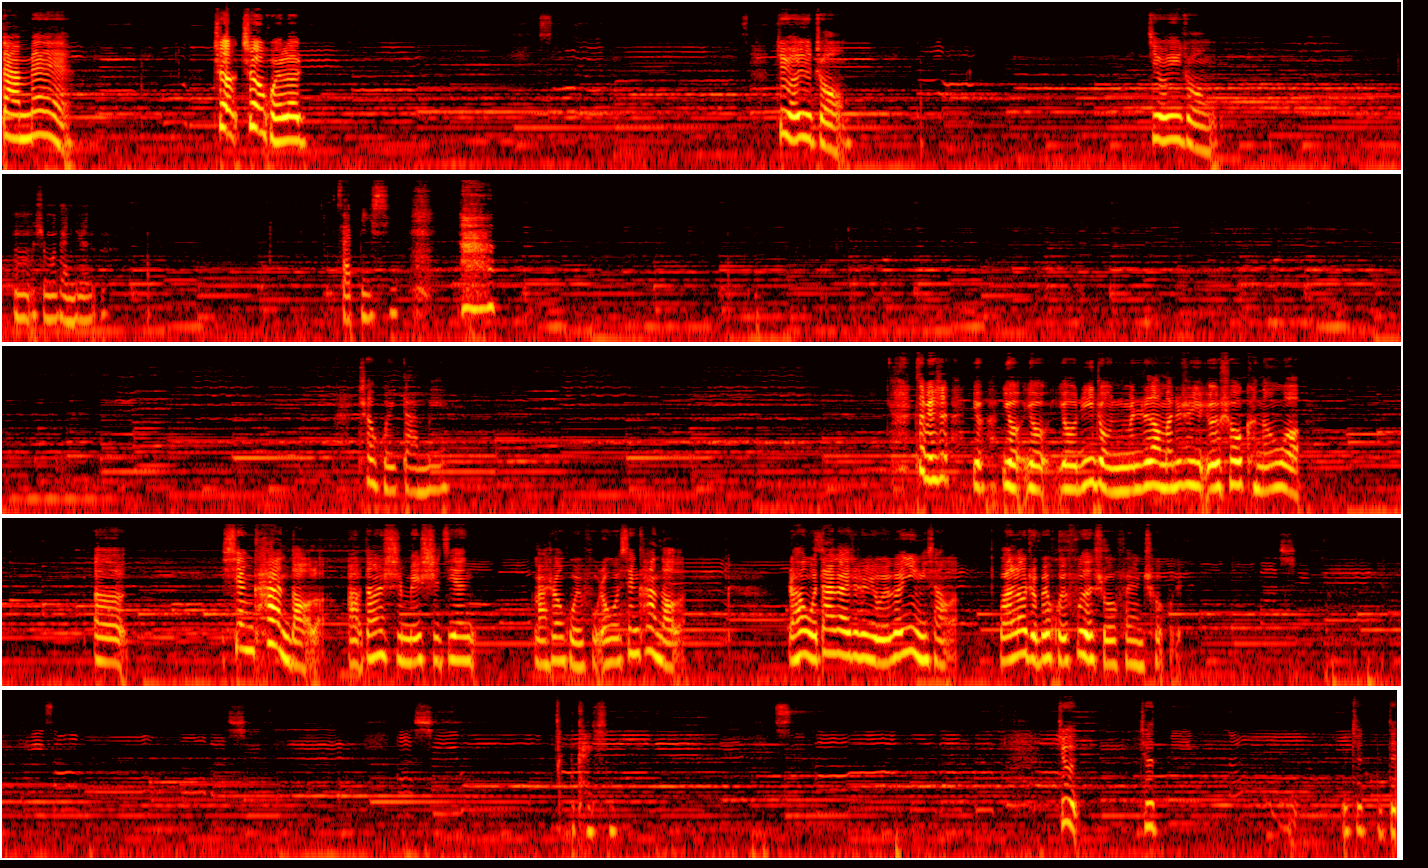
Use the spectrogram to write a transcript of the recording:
大妹，撤撤回了，就有一种。就有一种，嗯，什么感觉呢？傻逼心，撤回打妹，特别是有有有有一种，你们知道吗？就是有有时候可能我。呃，先看到了啊，当时没时间马上回复，然后我先看到了，然后我大概就是有一个印象了，完了准备回复的时候发现撤回，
